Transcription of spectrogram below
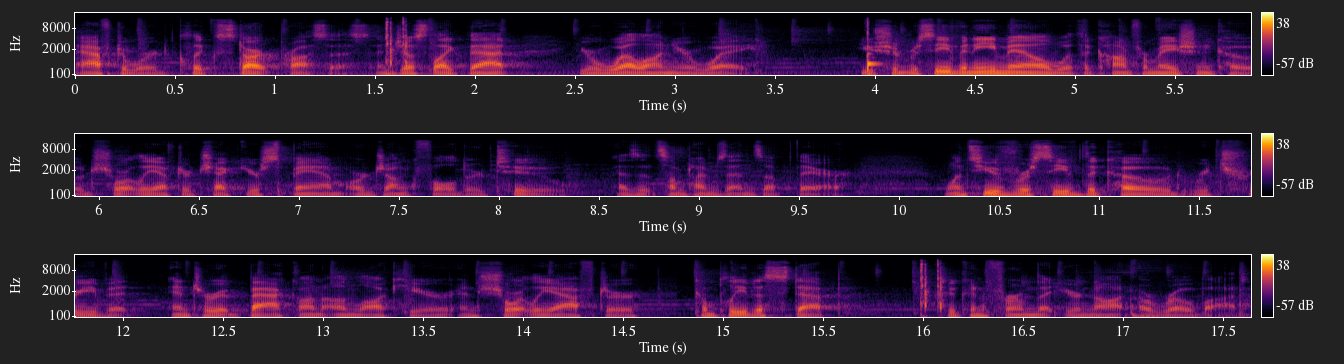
Afterward, click Start Process, and just like that, you're well on your way. You should receive an email with a confirmation code shortly after check your spam or junk folder too, as it sometimes ends up there. Once you've received the code, retrieve it, enter it back on Unlock Here, and shortly after, complete a step to confirm that you're not a robot.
